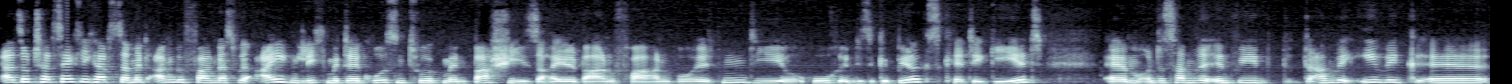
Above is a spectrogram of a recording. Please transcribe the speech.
Also tatsächlich hat es damit angefangen, dass wir eigentlich mit der großen Turkmenbashi-Seilbahn fahren wollten, die hoch in diese Gebirgskette geht. Ähm, und das haben wir irgendwie, da haben wir ewig. Äh,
